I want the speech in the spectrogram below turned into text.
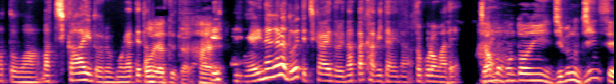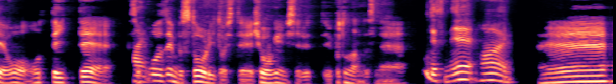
あとは、まあ、地下アイドルもやってたやってた。はい。やりながらどうやって地下アイドルになったかみたいなところまで。じゃあもうはい本当に自分の人生を追っていって、そはいこを全部ストーリーとして表現してるっていうことなんですね。そうですね。はい。へえ。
